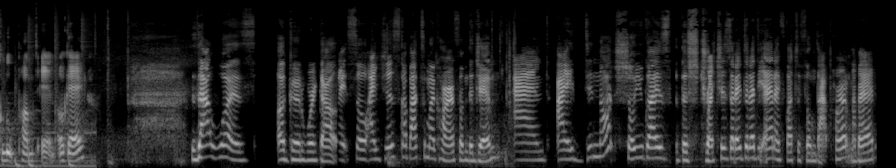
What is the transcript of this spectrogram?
glute pumped in, okay? that was a good workout. Right, so I just got back to my car from the gym and I did not show you guys the stretches that I did at the end. I forgot to film that part, my bad.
